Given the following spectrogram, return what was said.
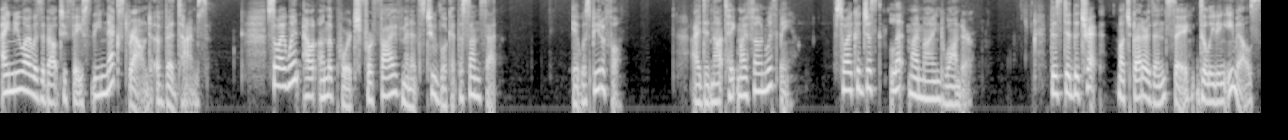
I knew I was about to face the next round of bedtimes. So I went out on the porch for five minutes to look at the sunset. It was beautiful. I did not take my phone with me, so I could just let my mind wander. This did the trick much better than, say, deleting emails,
